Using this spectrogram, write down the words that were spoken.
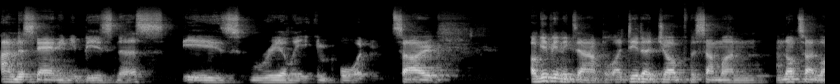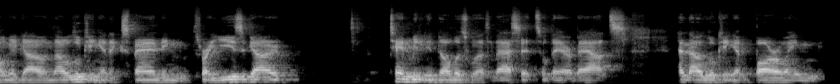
understanding your business is really important. So, I'll give you an example. I did a job for someone not so long ago, and they were looking at expanding three years ago, $10 million worth of assets or thereabouts, and they were looking at borrowing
